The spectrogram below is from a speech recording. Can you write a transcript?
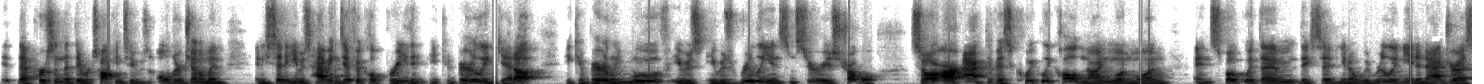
that that person that they were talking to was an older gentleman, and he said he was having difficult breathing. He could barely get up, he could barely move. He was he was really in some serious trouble. So our activists quickly called 911 and spoke with them. They said, you know, we really need an address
